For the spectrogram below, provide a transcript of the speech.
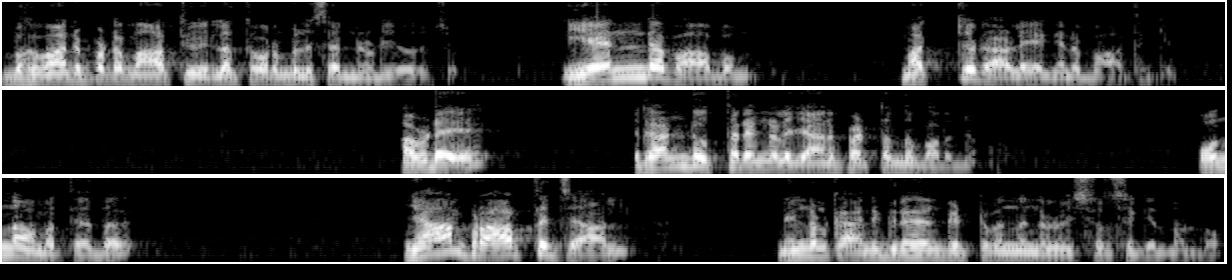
ബഹുമാനപ്പെട്ട മാത്യു ഇല്ലത്തോറമ്പിൽ സെന്നോട് ചോദിച്ചു. എന്റെ പാപം മറ്റൊരാളെ എങ്ങനെ ബാധിക്കും? അവിടെ രണ്ട് ഉത്തരങ്ങൾ ഞാൻ പെട്ടെന്ന് പറഞ്ഞു. ഒന്നാമത്തേത് ഞാൻ പ്രാർത്ഥിച്ചാൽ നിങ്ങൾക്ക് അനുഗ്രഹം കിട്ടുമെന്ന് നിങ്ങൾ വിശ്വസിക്കുന്നുണ്ടോ?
